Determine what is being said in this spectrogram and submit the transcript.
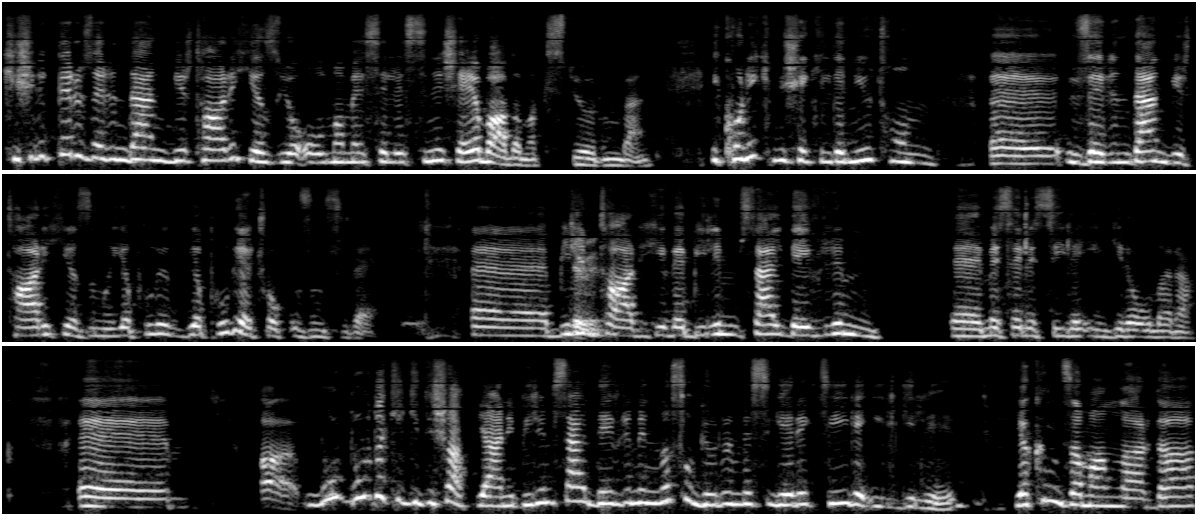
kişilikler üzerinden bir tarih yazıyor olma meselesini şeye bağlamak istiyorum ben. İkonik bir şekilde Newton e, üzerinden bir tarih yazımı yapıldı, yapıldı ya çok uzun süre. E, bilim evet. tarihi ve bilimsel devrim e, meselesiyle ilgili olarak. E, bu buradaki gidişat yani bilimsel devrimin nasıl görülmesi gerektiğiyle ilgili yakın zamanlarda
